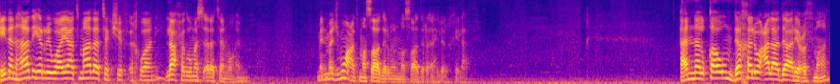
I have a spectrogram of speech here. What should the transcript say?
إذا هذه الروايات ماذا تكشف إخواني؟ لاحظوا مسألة مهمة. من مجموعة مصادر من مصادر أهل الخلاف. أن القوم دخلوا على دار عثمان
